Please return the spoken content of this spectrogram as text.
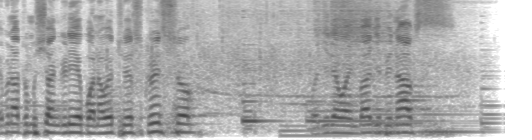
Hebu na tumshangilie Bwana wetu Yesu Kristo kwa ajili ya waimbaji binafsi.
